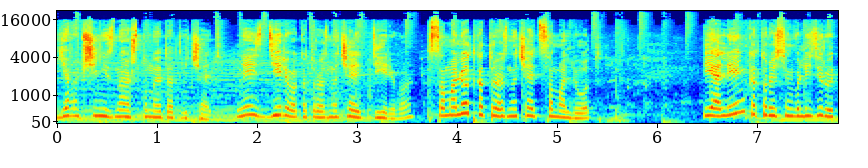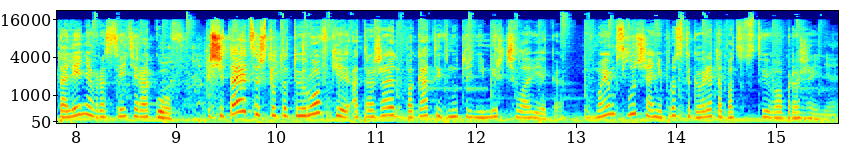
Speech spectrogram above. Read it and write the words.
Я вообще не знаю, что на это отвечать. У меня есть дерево, которое означает дерево, самолет, который означает самолет, и олень, который символизирует оленя в расцвете рогов. Считается, что татуировки отражают богатый внутренний мир человека. В моем случае они просто говорят об отсутствии воображения.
